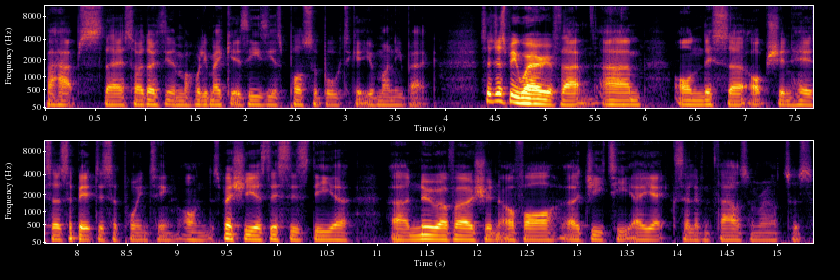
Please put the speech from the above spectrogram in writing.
perhaps there. So I don't think they'll probably make it as easy as possible to get your money back. So just be wary of that um, on this uh, option here. So it's a bit disappointing on especially as this is the uh, newer version of our uh, GT-AX 11000 routers.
